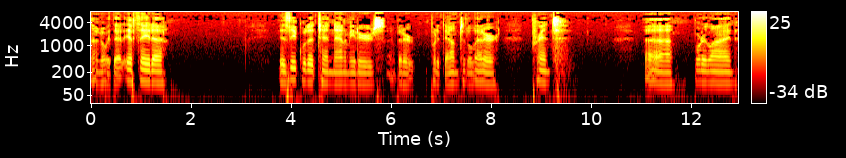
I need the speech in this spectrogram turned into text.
I'll go with that. If theta is equal to 10 nanometers, I better put it down to the letter. Print uh, borderline.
